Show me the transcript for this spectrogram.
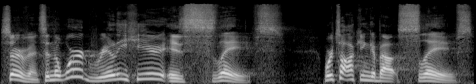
Servants. And the word really here is slaves. We're talking about slaves.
